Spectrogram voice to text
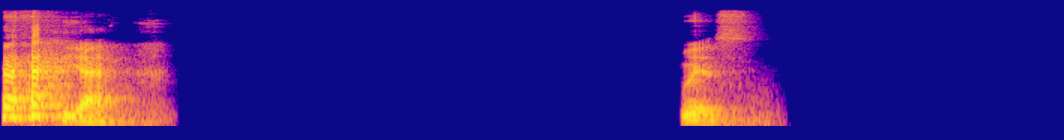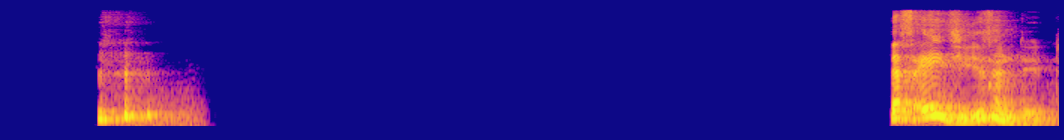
yeah. Quiz. That's AG, isn't it?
